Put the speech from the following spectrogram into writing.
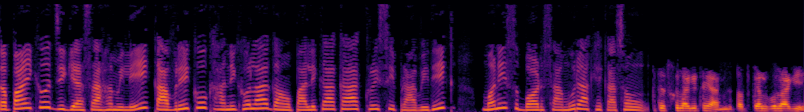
तपाईँको जिज्ञासा हामीले काभ्रेको खानेखोला गाउँपालिकाका कृषि प्राविधिक मनिष बढ सामु राखेका छौँ। त्यसको लागि चाहिँ हामीले तत्कालको लागि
